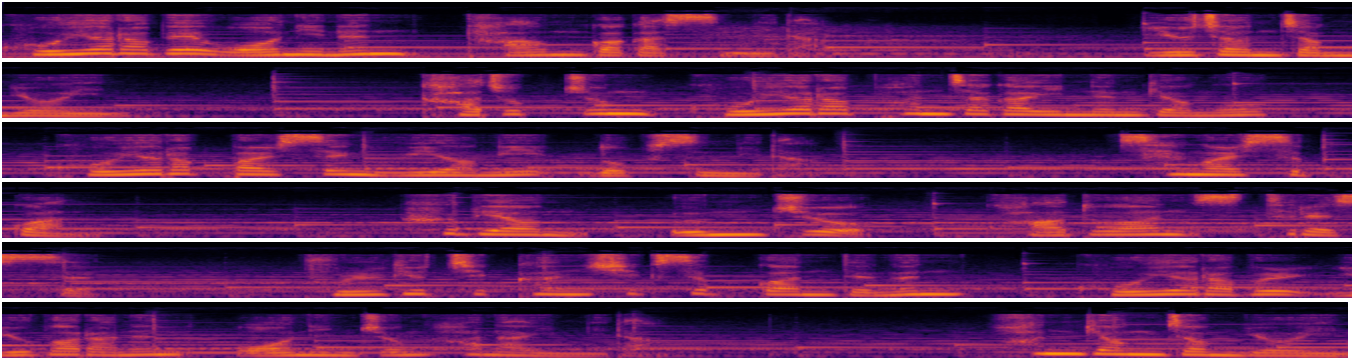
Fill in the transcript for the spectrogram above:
고혈압의 원인은 다음과 같습니다. 유전적 요인. 가족 중 고혈압 환자가 있는 경우 고혈압 발생 위험이 높습니다. 생활 습관. 흡연, 음주, 과도한 스트레스, 불규칙한 식습관 등은 고혈압을 유발하는 원인 중 하나입니다. 환경적 요인.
